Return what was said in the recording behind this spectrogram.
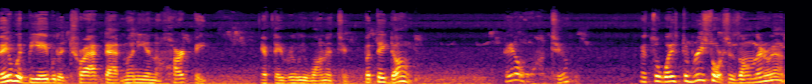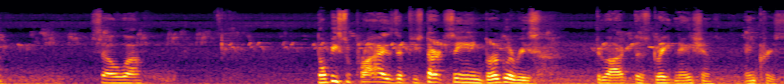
they would be able to track that money in a heartbeat if they really wanted to. But they don't. They don't want to. It's a waste of resources on their end. So, uh, don't be surprised if you start seeing burglaries throughout this great nation increase.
